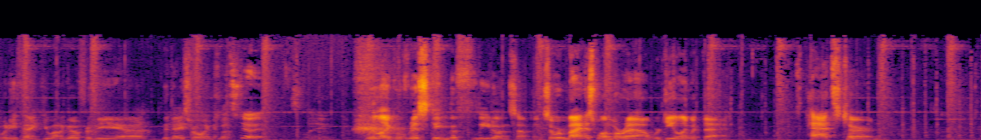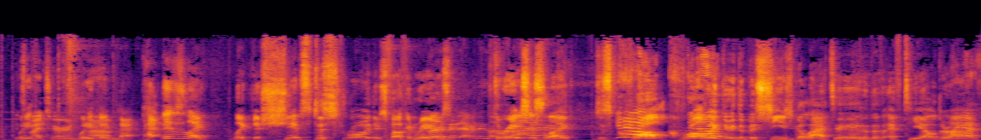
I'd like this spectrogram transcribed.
what do you think? You want to go for the uh, the dice rolling? Let's do it. It's lame. We're like risking the fleet on something. So we're minus one morale. We're dealing with that. Pat's turn. It's What do you- my turn. What do you Um, think, Pat? Pat, this is like like the ship's destroyed. There's fucking raiders. Look, everything's Thrace is like just You know, crawl, you crawling know- through the besieged Galactica to the FTL drive.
